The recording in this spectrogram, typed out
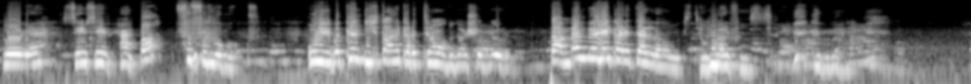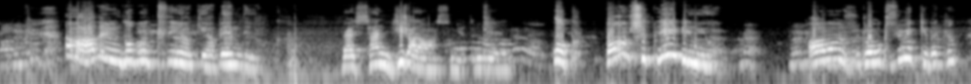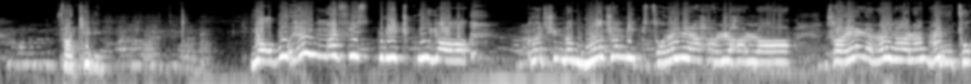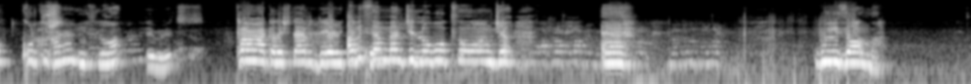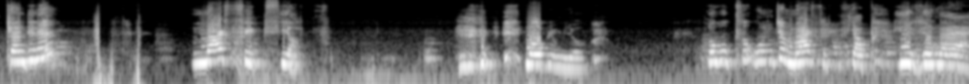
Böyle sev sev. Heh. Bak sıfır robux. Uy bakın iki tane karakterim oldu dönüşebiliyorum. Tamam ben böyle karakterle olmak istiyorum. Merfis. Ama benim robux yok ya benim de yok. ben sen hiç alamazsın diyorum. Ok. Babam şifreyi bilmiyor. Ama Robux'um yok ki bakın. Fakirim. Ya bu her Merfis buraya çıkıyor ya. Kardeşim ben bunu alacağım bir sana ne Allah Allah. Sana ne lan yaram? Bu çok korkunç. lan. Evet. Tamam arkadaşlar diğer Abi sen bence robux olunca eh, bu yüzü alma. Kendine Netflix yap. ne yapıyorum ya? Robux olunca Netflix yap yüzüne.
